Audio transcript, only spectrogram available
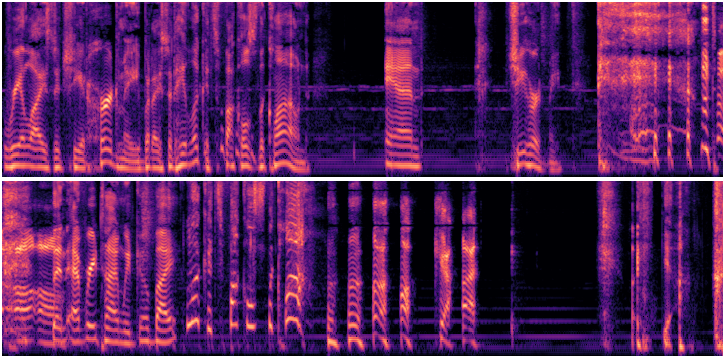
realize that she had heard me, but I said, "Hey, look, it's Fuckles the clown," and she heard me. Then every time we'd go by, look, it's Fuckles the clown. oh God. Like, yeah.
